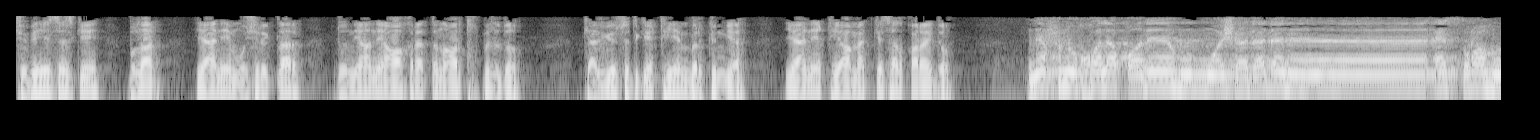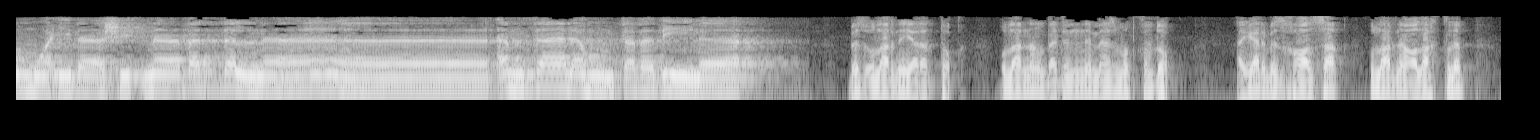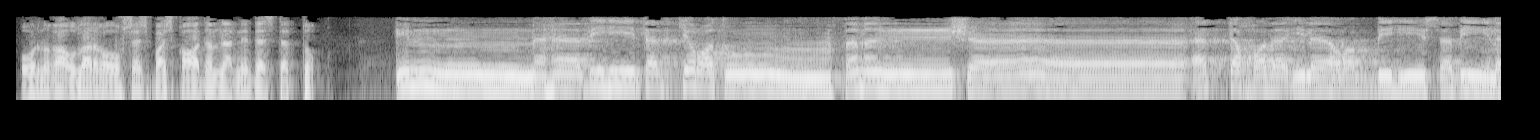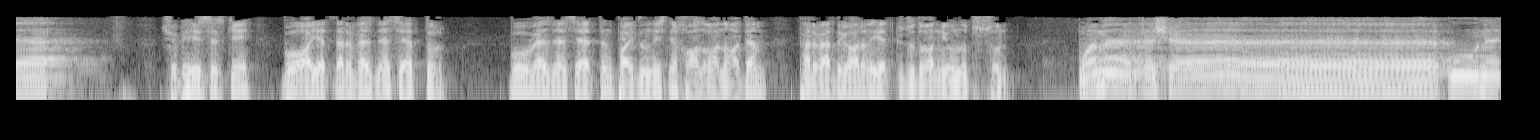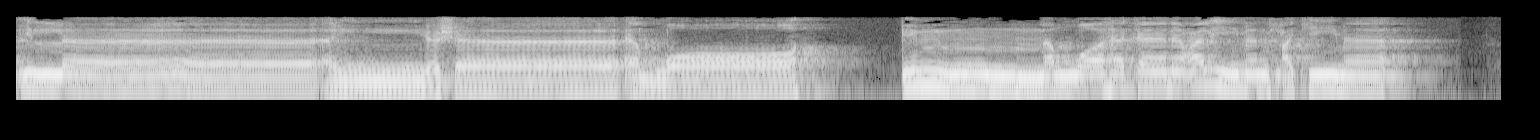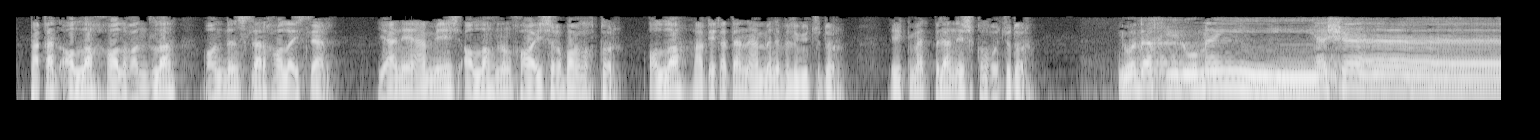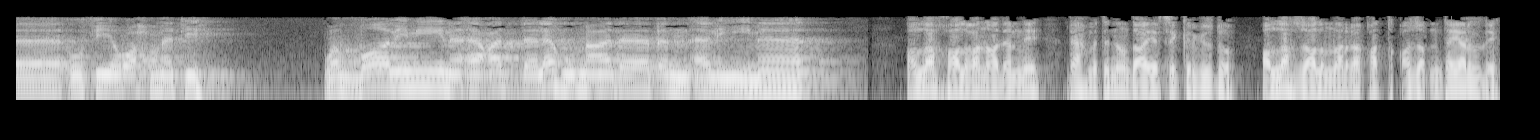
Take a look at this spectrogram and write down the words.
شۈبھىسىزكى بۇلار يەنى مۇشرىكلار dunyoni oxiratdan ortiq biladi kelgusidagi qiyin bir kunga ya'ni qiyomatga sal qaraydi نحن خلقناهم وشددنا أسرهم وإذا شئنا بدلنا أمثالهم تبديلا biz ularni yaratdik ularning badanini mazmut qildik agar biz xohlasak ularni aloq qilib o'rniga ularga o'xshash boshqa odamlarni dastatdik إن هذه تذكرة فمن شاء اتخذ إلى ربه سبيلا shubhisizki bu oyatlar vaz nasihatdir bu vaz nasihatdan foydalanishni xohlagan odam parvardigoriga yetkazadigan yo'lni tutsin وما تشاءون إلا أن يشاء الله كان عليما حكيما faqat olloh xohlagandila ondan sizlar xohlaysizlar ya'ni hamma ish allohning xohishiga bog'liqdir olloh haqiqatan hammani bilguchidir hikmat bilan ish qilg'uchidir يدخل من يشاء في رحمته والظالمين أعد لهم عذابا أليما Аллаһ халыган адамны рәхмәтенең даирәсенә киргизде. Аллаһ залымларга катты азапны таярлады.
